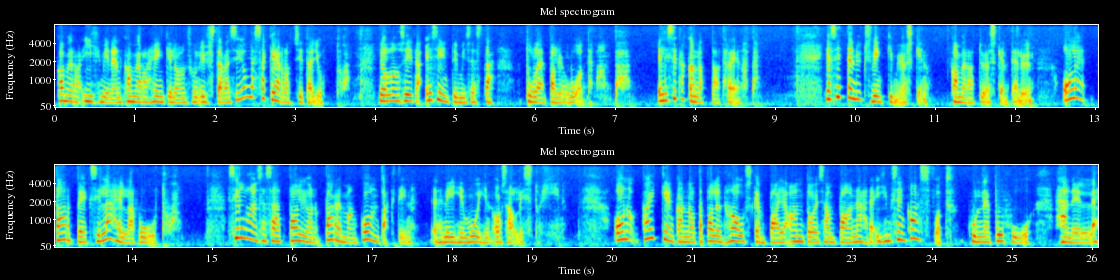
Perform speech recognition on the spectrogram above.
kamera-ihminen, kamerahenkilö on sun ystäväsi, jolle sä kerrot sitä juttua, jolloin siitä esiintymisestä tulee paljon luontevampaa. Eli sitä kannattaa treenata. Ja sitten yksi vinkki myöskin kameratyöskentelyyn. Ole tarpeeksi lähellä ruutua. Silloin sä saat paljon paremman kontaktin eh, niihin muihin osallistujiin. On kaikkien kannalta paljon hauskempaa ja antoisampaa nähdä ihmisen kasvot, kun ne puhuu hänelle.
